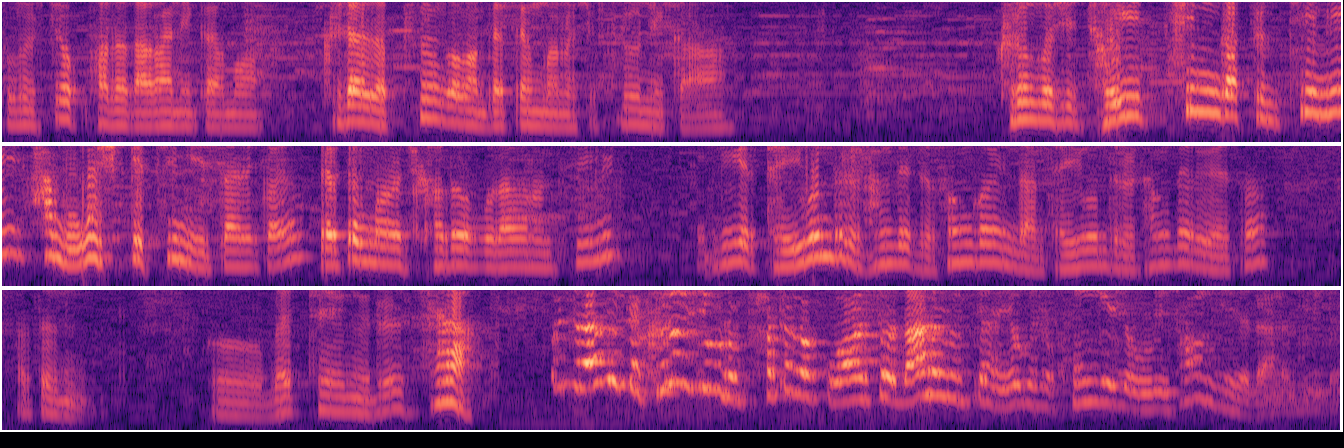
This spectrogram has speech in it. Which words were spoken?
돈을 쭉 받아 나가니까 뭐 그 자리에서 푸는 것만 몇 백만 원씩 푸르니까 그런 것이 저희 팀 같은 팀이 한 50개 팀이 있다니까요. 몇백만 원씩 가져고 나가는 팀이 이게 대의원들을 상대죠. 선거인단 대의원들을 상대로 해서 어떤 그 매표 행위를 해라. 나 근데 그런 식으로 받아갖고 와서 그냥 여기서 공개적으로 우리 사무실에 나눕니다.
